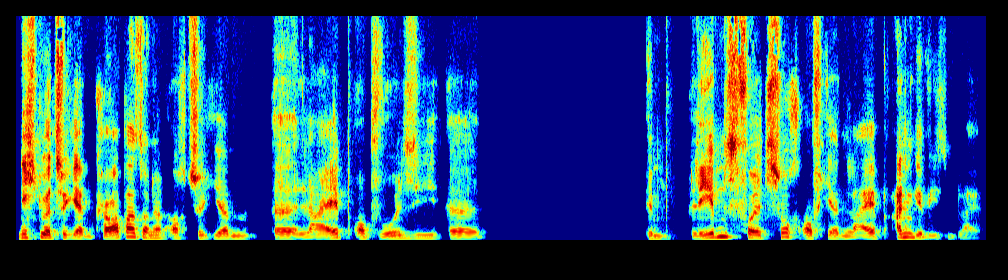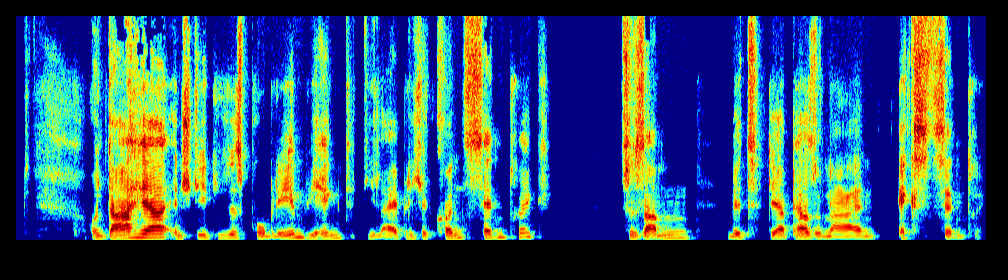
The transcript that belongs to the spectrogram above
nicht nur zu ihrem Körper, sondern auch zu ihrem äh, Leib, obwohl sie äh, im Lebensvollzug auf ihren Leib angewiesen bleibt. Und daher entsteht dieses Problem, wie hängt die leibliche Konzentrik zusammen mit der personalen Exzentrik.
